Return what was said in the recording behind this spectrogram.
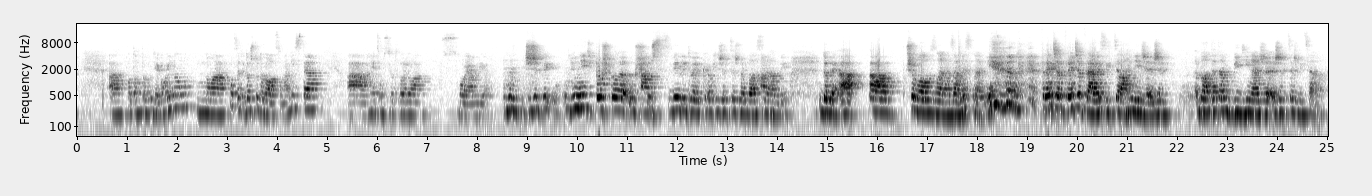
a potom to bude o inom. No a v podstate doštudovala som magistra a hneď som si otvorila svoje ambio. Mm-hmm. Čiže ty hneď po škole už, už viedli tvoje kroky, že chceš mať vlastné ambio. Dobre, a, a čo bolo zle na zamestnaní? prečo, prečo práve si chcela hneď, že, že bola tá tam vidina, že, že chceš byť sama?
